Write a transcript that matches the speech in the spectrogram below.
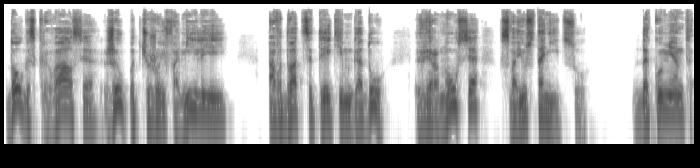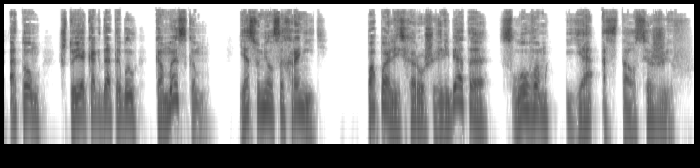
Долго скрывался, жил под чужой фамилией, а в 23-м году вернулся в свою станицу. Документ о том, что я когда-то был камеском, я сумел сохранить. Попались хорошие ребята, словом, я остался жив.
